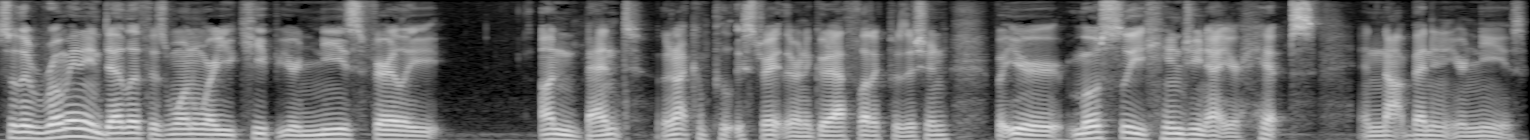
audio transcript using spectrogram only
So the Romanian deadlift is one where you keep your knees fairly unbent. They're not completely straight, they're in a good athletic position, but you're mostly hinging at your hips and not bending at your knees.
